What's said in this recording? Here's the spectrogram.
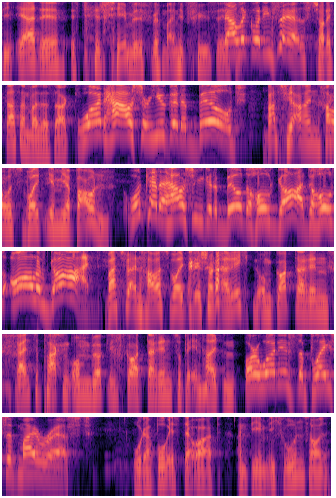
die Erde ist der Schemel für meine Füße. Now look what He says. Schaut euch das an, was er sagt. What house are you to build? Was für ein Haus wollt ihr mir bauen? What kind of house are you going to build to hold God, to hold all of God? Was für ein Haus wollt ihr schon errichten, um Gott darin reinzupacken, um wirklich Gott darin zu beinhalten? Or what is the place of my rest? Oder wo ist der Ort, an dem ich ruhen soll?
